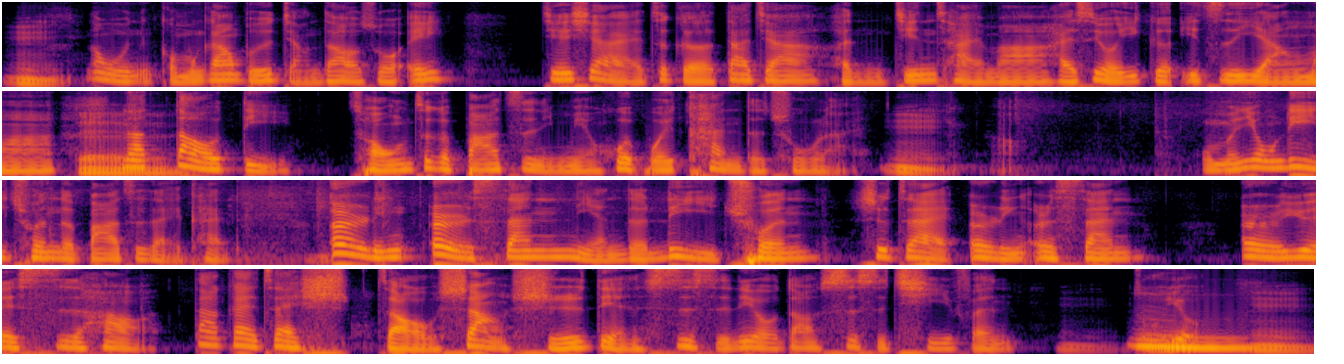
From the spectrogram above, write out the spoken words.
嗯。那我我们刚刚不是讲到说，哎，接下来这个大家很精彩吗？还是有一个一只羊吗？对，那到底从这个八字里面会不会看得出来？嗯好我们用立春的八字来看，二零二三年的立春是在二零二三二月四号，大概在十早上十点四十六到四十七分嗯左右。嗯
